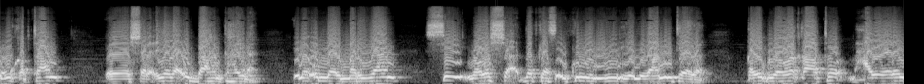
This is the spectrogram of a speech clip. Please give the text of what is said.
ugu qabtaan sharciyada u baahan tahayna inay u meelmariyaan si nolosha dadkaas ay ku nool yihiin iyo nidaaminteeda. Qayb looga qaato maxaa yeelay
